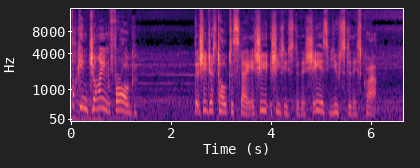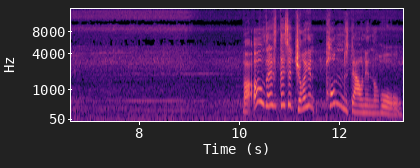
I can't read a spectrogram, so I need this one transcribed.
Fucking giant frog that she just told to stay. She she's used to this. She is used to this crap. Like, oh, there's there's a giant pond down in the hall.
